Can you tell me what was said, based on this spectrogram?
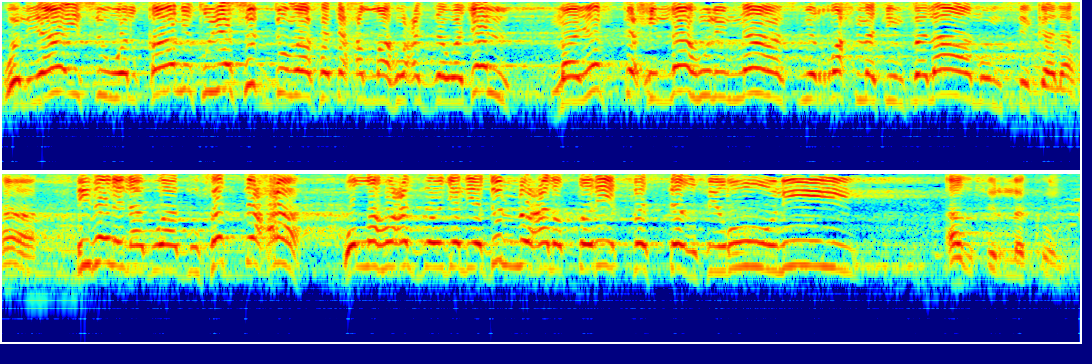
واليائس والقانط يسد ما فتح الله عز وجل ما يفتح الله للناس من رحمة فلا ممسك لها. إذا الأبواب مفتحة والله عز وجل يدل على الطريق فاستغفروني أغفر لكم.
